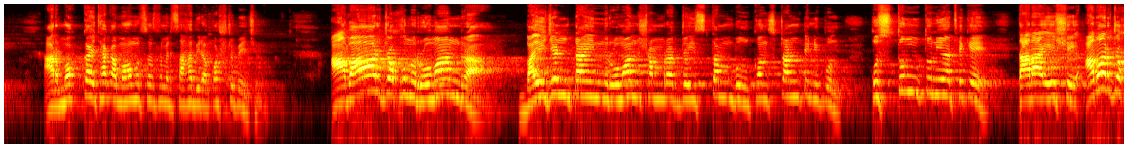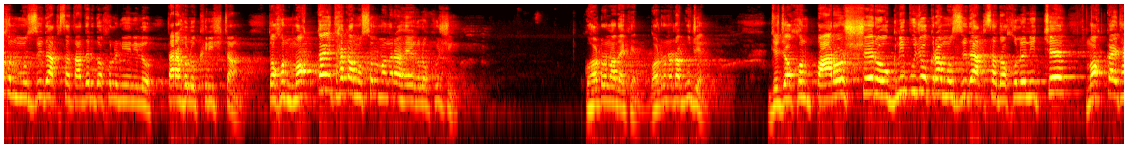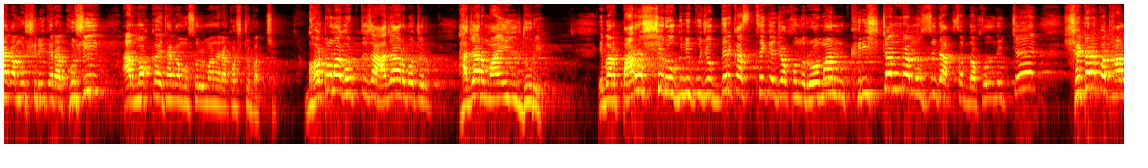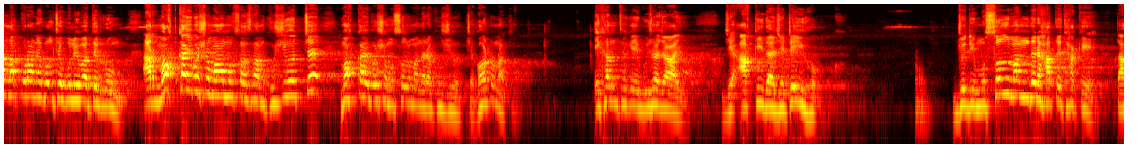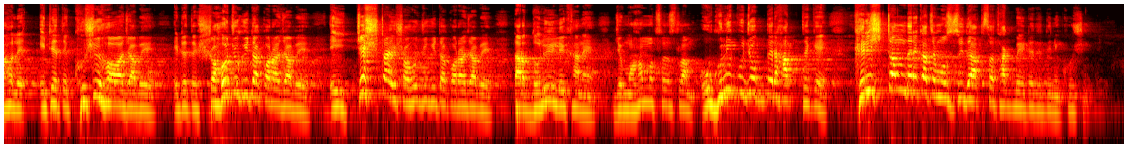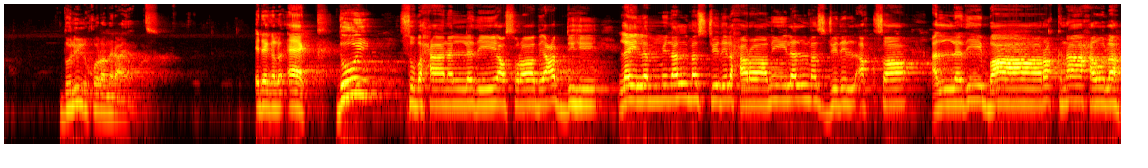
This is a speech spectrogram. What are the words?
আর মক্কায় থাকা মোহাম্মদ সাল্লামের সাহাবিরা কষ্ট পেয়েছিল। আবার যখন রোমানরা, বাইজেন্টাইন রোমান সাম্রাজ্য ইস্তাম্বুল, কনস্টান্টিনিপল, কুস্তুন্তুনিয়া থেকে তারা এসে আবার যখন মসজিদ আকসা তাদের দখলে নিয়ে নিল, তারা হলো খ্রিস্টান। তখন মক্কায় থাকা মুসলমানরা হয়ে গেল খুশি। ঘটনা দেখেন, ঘটনাটা বুঝেন। যে যখন পারস্যের অগ্নিপূজকরা মসজিদে আকসা দখলে নিচ্ছে, মক্কায় থাকা মুশরিকেরা খুশি আর মক্কায় থাকা মুসলমানেরা কষ্ট পাচ্ছে। ঘটনা ঘটতেছে হাজার বছর, হাজার মাইল দূরে। এবার পারস্যের অগ্নিপূজকদের কাছ থেকে যখন রোমান খ্রিস্টানরা মসজিদে আকসার দখল নিচ্ছে, সেটার কথা আল্লাহ কোরআনে বলছে, গুলিবাতের রুম। আর মক্কায় বসে মোহাম্মদ সাল্লাম খুশি হচ্ছে, মক্কায় বসে মুসলমানেরা খুশি হচ্ছে। ঘটনা কি? এখান থেকে বোঝা যায় যে আকিদা যেটাই হোক যদি মুসলমানদের হাতে থাকে, তাহলে এটাতে খুশি হওয়া যাবে, এটাতে সহযোগিতা করা যাবে, এই চেষ্টায় সহযোগিতা করা যাবে। তার দলিল এখানে যে মোহাম্মদ সাল্লাম অগ্নি পূজকদের হাত থেকে খ্রিস্টানদের কাছে মসজিদে আকসা থাকবে, এটাতে তিনি খুশি। দলিল কোরআনের আয়াত। এটা গেল এক। দুই সুবহান আল্লাযী আসরা বিআবদিহি লাইলাম মিনাল মাসজিদিল হারামি ইলাল মাসজিদিল বারাকনা হাওলাহ।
